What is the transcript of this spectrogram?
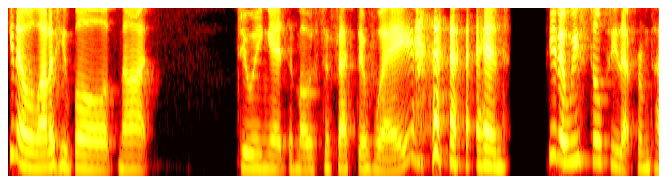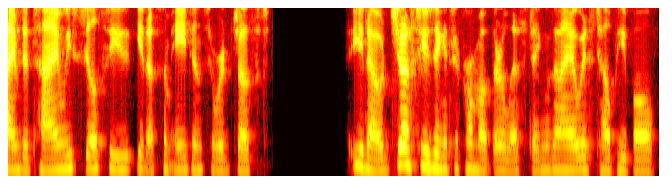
you know, a lot of people not doing it the most effective way, and you know, we still see that from time to time. We still see you know some agents who are just you know just using it to promote their listings, and I always tell people,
